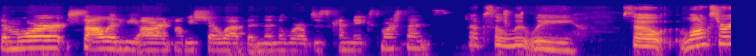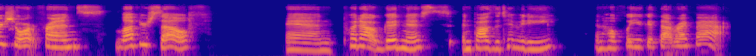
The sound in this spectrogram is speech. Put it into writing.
the more solid we are and how we show up and then the world just kind of makes more sense absolutely so long story short friends love yourself and put out goodness and positivity and hopefully you get that right back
